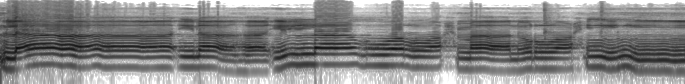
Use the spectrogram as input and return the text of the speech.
لا إله إلا هو الرحمن الرحيم.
